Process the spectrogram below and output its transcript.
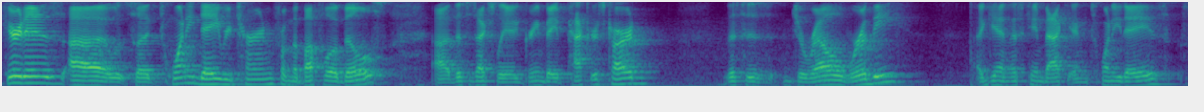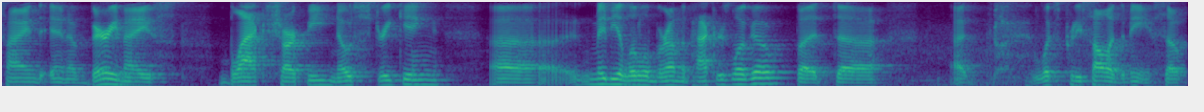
here it is. Uh, it was a 20 day return from the Buffalo Bills. Uh, this is actually a Green Bay Packers card. This is Jerel Worthy. Again, this came back in 20 days, signed in a very nice black Sharpie, no streaking, uh, maybe a little around the Packers logo, but uh, it looks pretty solid to me. So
